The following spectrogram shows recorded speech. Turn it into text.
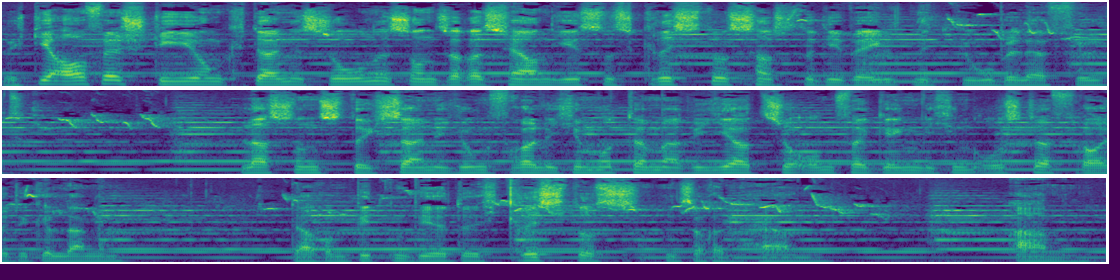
durch die Auferstehung deines Sohnes, unseres Herrn Jesus Christus, hast du die Welt mit Jubel erfüllt. Lass uns durch seine jungfräuliche Mutter Maria zur unvergänglichen Osterfreude gelangen Darum bitten wir durch Christus, unseren Herrn. Amen.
